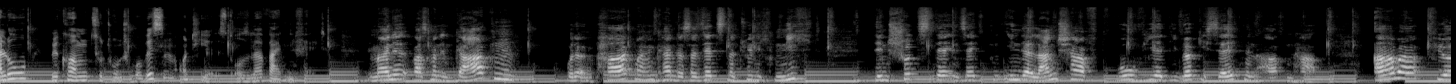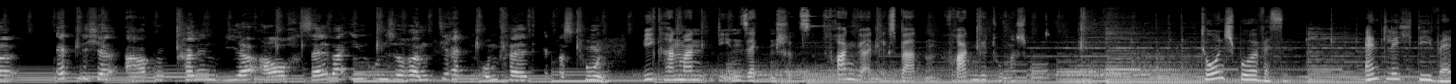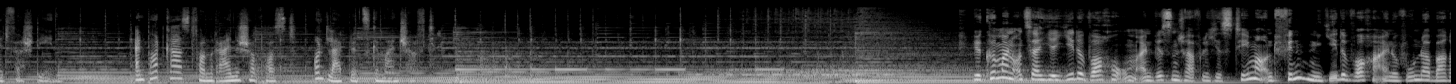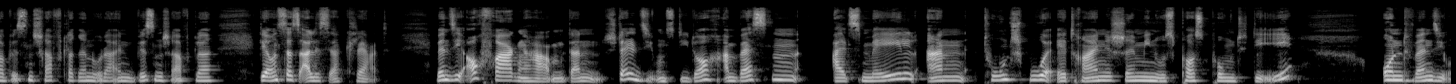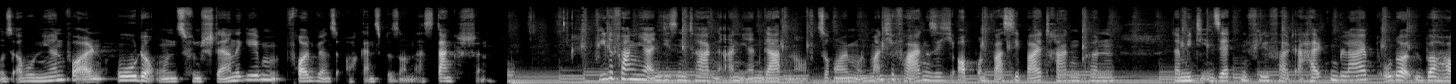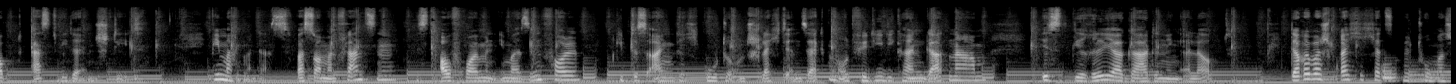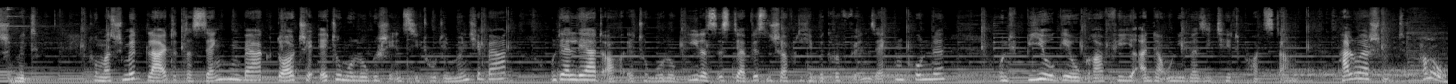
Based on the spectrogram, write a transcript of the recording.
Hallo, willkommen zu Tonspur Wissen und hier ist Ursula Weidenfeld. Ich meine, was man im Garten oder im Park machen kann, das ersetzt natürlich nicht den Schutz der Insekten in der Landschaft, wo wir die wirklich seltenen Arten haben. Aber für etliche Arten können wir auch selber in unserem direkten Umfeld etwas tun. Wie kann man die Insekten schützen? Fragen wir einen Experten, fragen wir Thomas Schmidt. Tonspur Wissen. Endlich die Welt verstehen. Ein Podcast von Rheinischer Post und Leibniz Gemeinschaft. Wir kümmern uns ja hier jede Woche um ein wissenschaftliches Thema und finden jede Woche eine wunderbare Wissenschaftlerin oder einen Wissenschaftler, der uns das alles erklärt. Wenn Sie auch Fragen haben, dann stellen Sie uns die doch am besten als Mail an tonspur-postde. Und wenn Sie uns abonnieren wollen oder uns fünf Sterne geben, freuen wir uns auch ganz besonders. Dankeschön. Viele fangen ja in diesen Tagen an, ihren Garten aufzuräumen und manche fragen sich, ob und was sie beitragen können, damit die Insektenvielfalt erhalten bleibt oder überhaupt erst wieder entsteht. Wie macht man das? Was soll man pflanzen? Ist Aufräumen immer sinnvoll? Gibt es eigentlich gute und schlechte Insekten? Und für die, die keinen Garten haben, ist Guerilla Gardening erlaubt? Darüber spreche ich jetzt mit Thomas Schmidt. Thomas Schmidt leitet das Senckenberg Deutsche Entomologische Institut in Müncheberg und er lehrt auch Entomologie, das ist der wissenschaftliche Begriff für Insektenkunde, und Biogeographie an der Universität Potsdam. Hallo, Herr Schmidt. Hallo.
